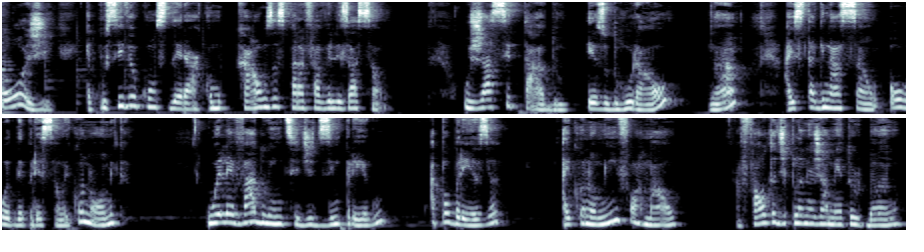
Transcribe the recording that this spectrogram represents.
Hoje, é possível considerar como causas para a favelização o já citado êxodo rural, né? a estagnação ou a depressão econômica, o elevado índice de desemprego, a pobreza, a economia informal, a falta de planejamento urbano,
